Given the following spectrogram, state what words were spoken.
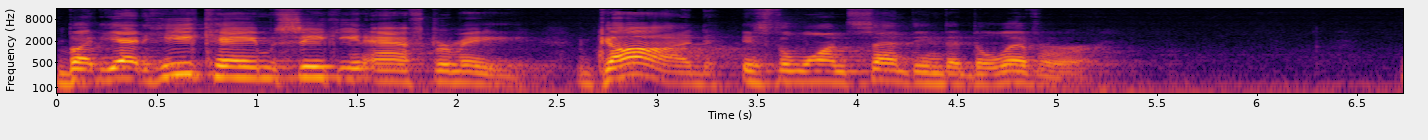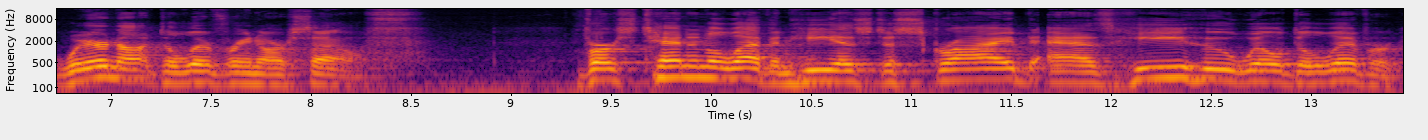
But yet He came seeking after me. God is the one sending the deliverer. We're not delivering ourselves. Verse 10 and 11, he is described as he who will deliver,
